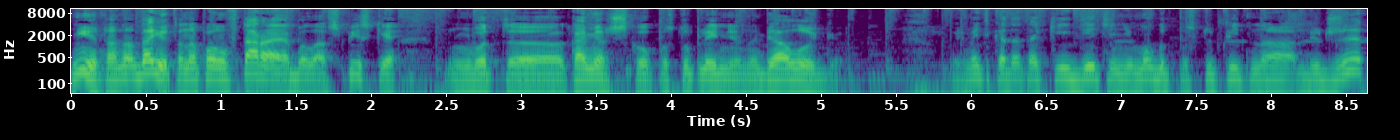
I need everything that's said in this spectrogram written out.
Нет, она дает. Она, по-моему, вторая была в списке вот, э, коммерческого поступления на биологию. Понимаете, когда такие дети не могут поступить на бюджет,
